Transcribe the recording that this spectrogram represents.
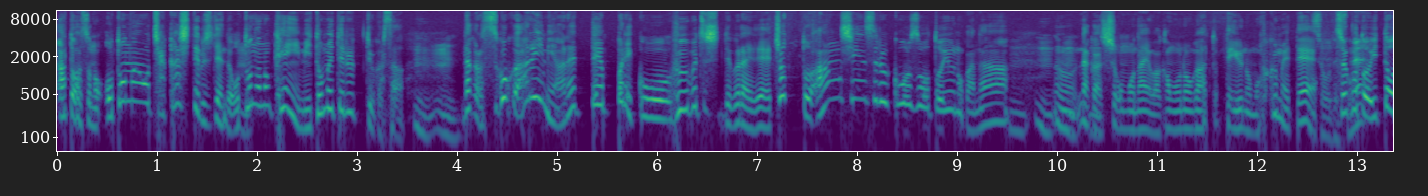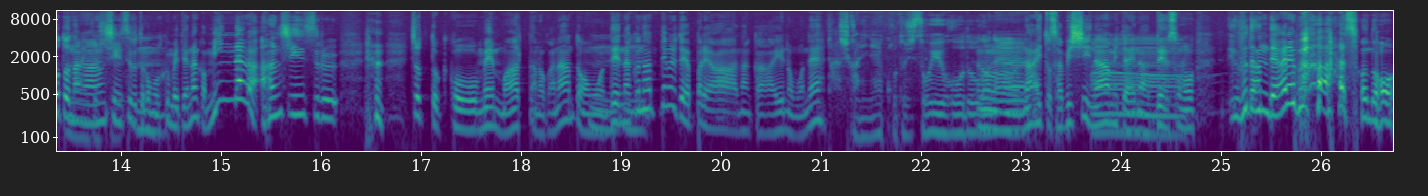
あとはその大人を茶化してる時点で大人の権威認めてるっていうかさ、うんうん。だからすごくある意味あれってやっぱりこう風物詩ってぐらいでちょっと安心する構造というのかな、うんうん、なんかしょうもない若者がっていうのも含めてそうね。いうことを言って大人が安心するとかも含めて、なんかみんなが安心する ちょっとこう面もあったのかなとは思う、うんうん。で亡くなってみるとやっぱりああなんかああいうのもね。確かにね今年そういう報道うん。がねないと寂しいなみたいな。でその普段であれば その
